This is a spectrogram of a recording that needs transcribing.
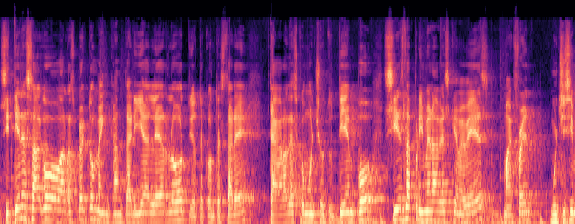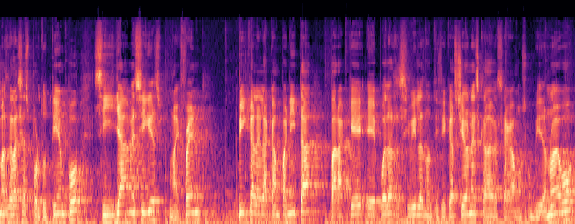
Si tienes algo al respecto, me encantaría leerlo. Yo te contestaré. Te agradezco mucho tu tiempo. Si es la primera vez que me ves, my friend, muchísimas gracias por tu tiempo. Si ya me sigues, my friend, pícale la campanita para que eh, puedas recibir las notificaciones cada vez que hagamos un video nuevo.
